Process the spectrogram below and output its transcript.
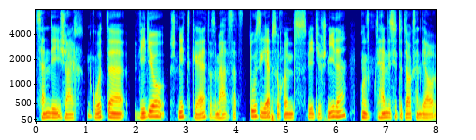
Das Handy ist eigentlich ein guter Videoschnittgerät. Also man hat, es hat tausende Apps, die das Video schneiden Und die Handys heutzutage haben ja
